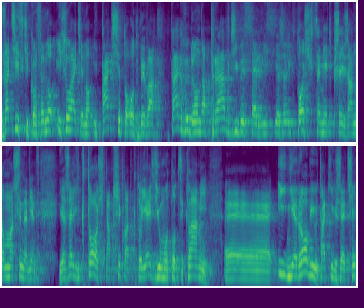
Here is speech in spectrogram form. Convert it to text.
Zaciski, no i słuchajcie, no i tak się to odbywa, tak wygląda prawdziwy serwis, jeżeli ktoś chce mieć przejrzaną maszynę, więc jeżeli ktoś na przykład, kto jeździł motocyklami e, i nie robił takich rzeczy,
